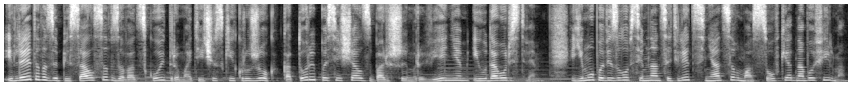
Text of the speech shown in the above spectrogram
И для этого записался в заводской драматический кружок, который посещал с большим рвением и удовольствием. Ему повезло в 17 лет сняться в массовке одного фильма.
